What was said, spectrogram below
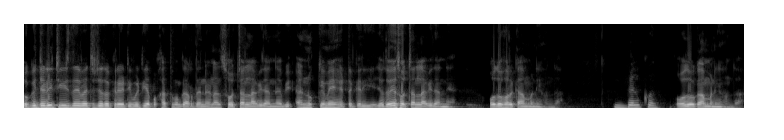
ਕਿਉਂਕਿ ਜਿਹੜੀ ਚੀਜ਼ ਦੇ ਵਿੱਚ ਜਦੋਂ ਕ੍ਰੀਏਟੀਵਿਟੀ ਆਪਾਂ ਖਤਮ ਕਰ ਦਿੰਦੇ ਹਾਂ ਨਾ ਸੋਚਣ ਲੱਗ ਜਾਂਦੇ ਆ ਵੀ ਇਹਨੂੰ ਕਿਵੇਂ ਹਿੱਟ ਕਰੀਏ। ਜਦੋਂ ਇਹ ਸੋਚਣ ਲੱਗ ਜਾਂਦੇ ਆ ਉਦੋਂ ਫਿਰ ਕੰਮ ਨਹੀਂ ਹੁੰਦਾ। ਬਿਲਕੁਲ। ਉਦੋਂ ਕੰਮ ਨਹੀਂ ਹੁੰਦਾ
